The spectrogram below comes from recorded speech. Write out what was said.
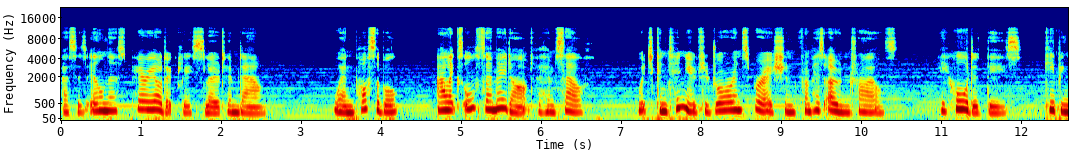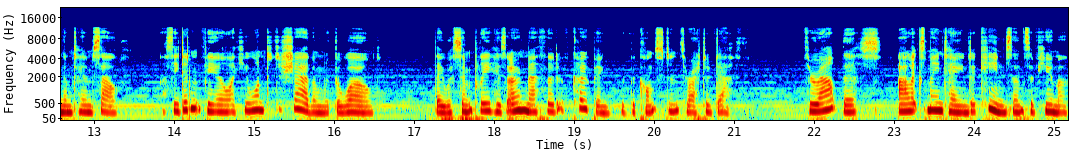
as his illness periodically slowed him down. When possible, Alex also made art for himself, which continued to draw inspiration from his own trials. He hoarded these, keeping them to himself, as he didn't feel like he wanted to share them with the world. They were simply his own method of coping with the constant threat of death. Throughout this, Alex maintained a keen sense of humour,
